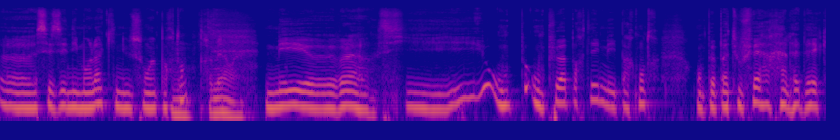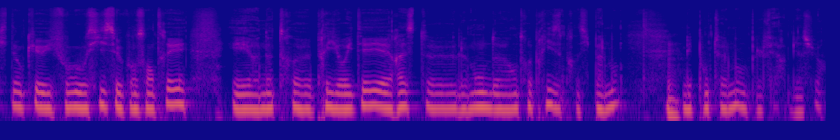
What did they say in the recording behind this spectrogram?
euh, ces éléments-là qui nous sont importants. Mmh, très bien, ouais. Mais euh, voilà, si on, on, peut apporter, mais par contre, on peut pas tout faire à la DEC, donc euh, il faut aussi se concentrer. Et notre priorité reste le monde entreprise principalement, mmh. mais ponctuellement, on peut le faire, bien sûr.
